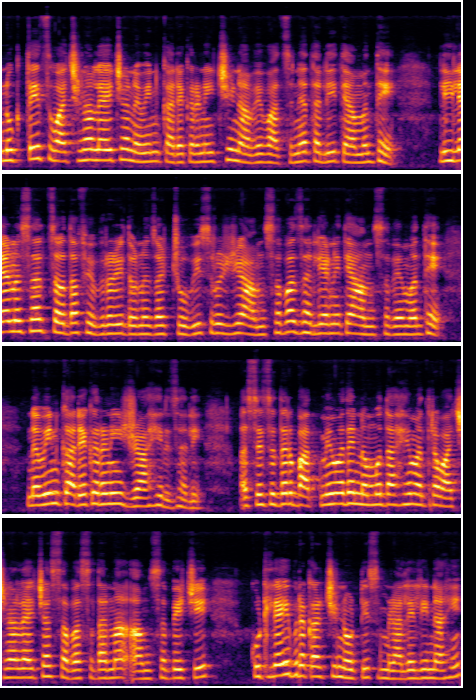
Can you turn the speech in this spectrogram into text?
नुकतेच वाचनालयाच्या नवीन कार्यकारिणीची नावे वाचण्यात आली. त्यामध्ये लिहिल्यानुसार चौदा फेब्रुवारी दोन हजार चोवीस रोजी आमसभा झाली आणि त्या आमसभेमध्ये नवीन कार्यकारिणी जाहीर झाली. असे सदर बातमीमध्ये नमूद आहे मात्र वाचनालयाच्या सभासदांना आमसभेची कुठल्याही प्रकारची नोटीस मिळालेली नाही.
